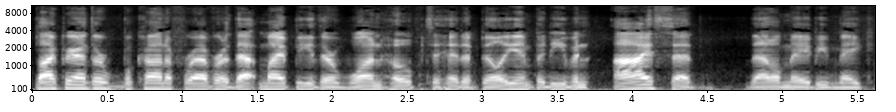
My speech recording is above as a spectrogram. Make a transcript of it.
Black Panther, Wakanda Forever, that might be their one hope to hit a billion, but even I said that'll maybe make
